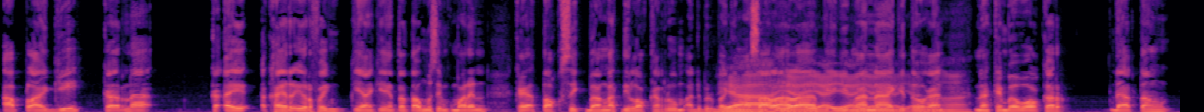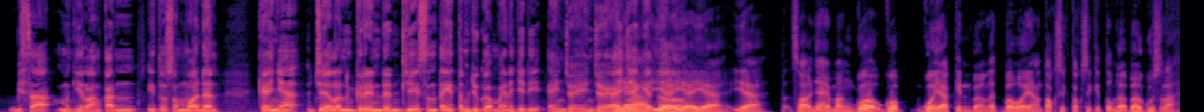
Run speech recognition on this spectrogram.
up lagi karena Ky- Kyrie Irving yang kita tahu musim kemarin kayak toxic banget di locker room ada berbagai Iya, masalah iya, lah iya, kayak iya, gimana iya, gitu iya, kan. heeh. Nah, Kemba Walker datang bisa menghilangkan itu semua dan kayaknya Jalen Green dan Jason Tatum juga mainnya jadi enjoy-enjoy aja Iya, gitu iya, loh. iya, iya, iya. Soalnya emang gua gua gua yakin banget bahwa yang toxic toxic itu nggak bagus lah.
